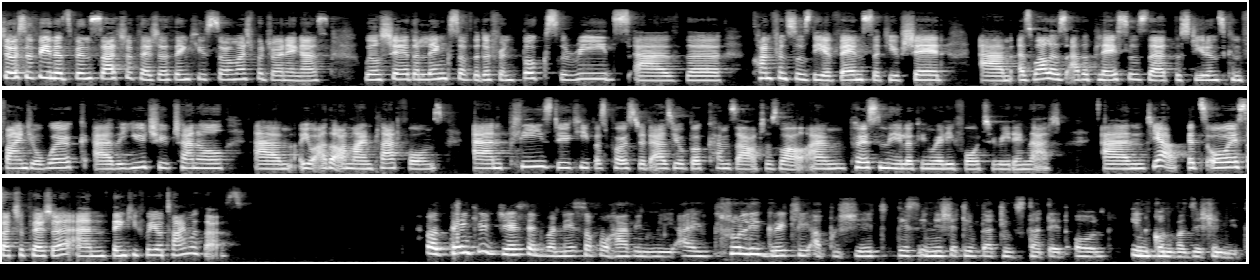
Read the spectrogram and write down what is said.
Josephine, it's been such a pleasure. Thank you so much for joining us. We'll share the links of the different books, the reads, uh, the conferences, the events that you've shared, um, as well as other places that the students can find your work, uh, the YouTube channel, um, your other online platforms. And please do keep us posted as your book comes out as well. I'm personally looking really forward to reading that. And yeah, it's always such a pleasure. And thank you for your time with us. Well, thank you, Jess and Vanessa, for having me. I truly greatly appreciate this initiative that you've started on In Conversation with.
